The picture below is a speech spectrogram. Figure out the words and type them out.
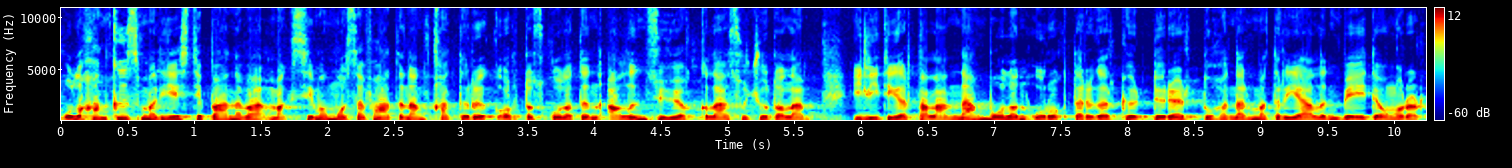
Улахан кыз Мария Степанова Максима Мосафатынан қатырық орта сколатын алын сүйек класс учутала. Илитигер таланнақ болан уроктарығар көрдірер туханар материалын бейте оңырыр.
